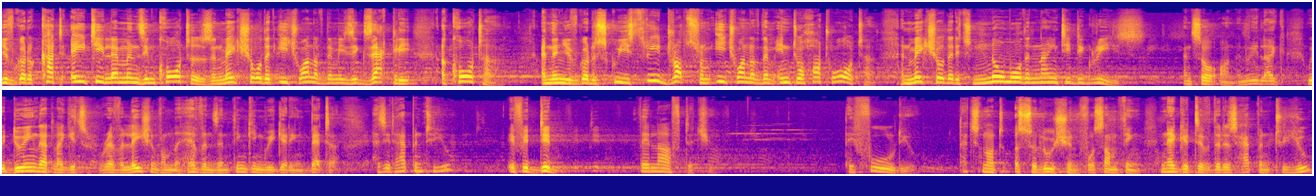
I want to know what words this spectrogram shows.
you've got to cut 80 lemons in quarters and make sure that each one of them is exactly a quarter. And then you've got to squeeze three drops from each one of them into hot water and make sure that it's no more than 90 degrees and so on. And we like we're doing that like it's revelation from the heavens and thinking we're getting better. Has it happened to you? If it did, they laughed at you. They fooled you. That's not a solution for something negative that has happened to you.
